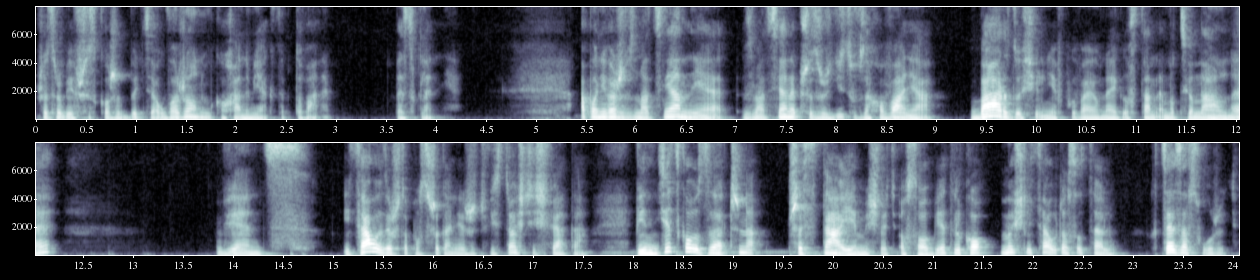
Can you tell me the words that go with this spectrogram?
że zrobię wszystko, żeby być zauważonym, kochanym i akceptowanym. Bezwzględnie. A ponieważ wzmacnianie, wzmacniane przez rodziców zachowania bardzo silnie wpływają na jego stan emocjonalny, więc i całe zresztą postrzeganie rzeczywistości świata, więc dziecko zaczyna, przestaje myśleć o sobie, tylko myśli cały czas o celu. Chce zasłużyć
